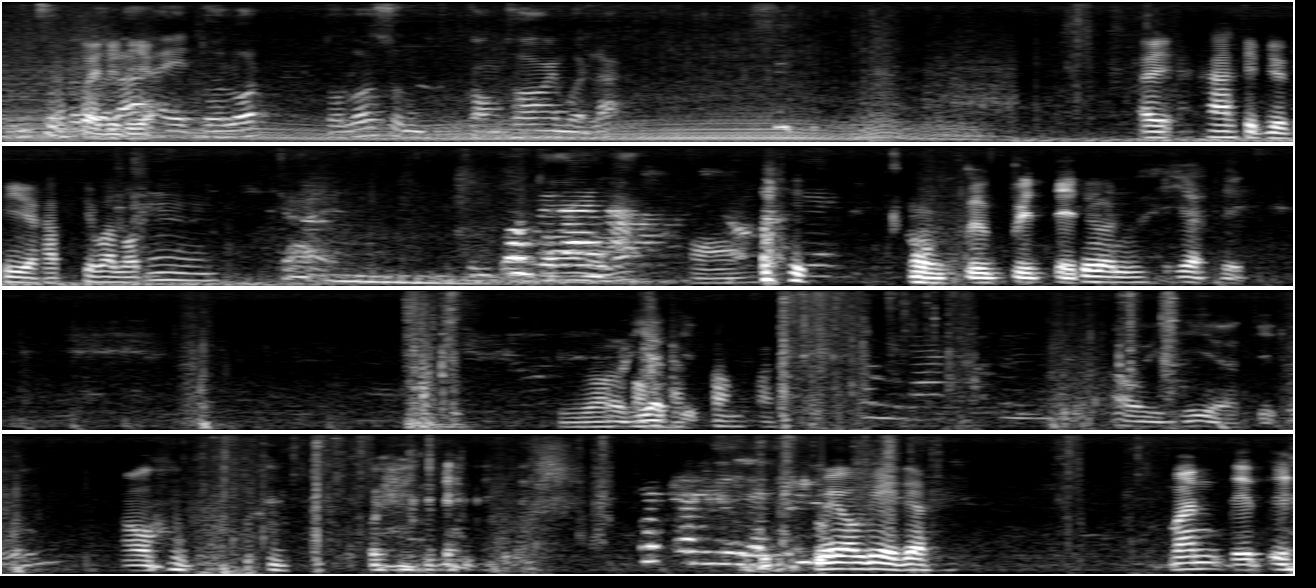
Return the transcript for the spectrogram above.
ผมสุ่มไปเปิดหมอยู่ดดีละอะ ไอตัวรถตัวรถสุ่มกล่องทองไปหมดละไอ้ห้าสิบยูทีครับที่ว่ารถอืมใช่คุณต้นไม่ได้นะอ๋อโอ้ปืนปืนติดเดือนเฮียติดถึงว่าเอาต้เหี้ยองติดซ่อมก่อนต้นไม่ได้นะเอาไอ้เฮียติดเอาเว้ยเด็ดแค่ตอนนี้แหละที่ไม่ออกเดียวเดียว มันติดติด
